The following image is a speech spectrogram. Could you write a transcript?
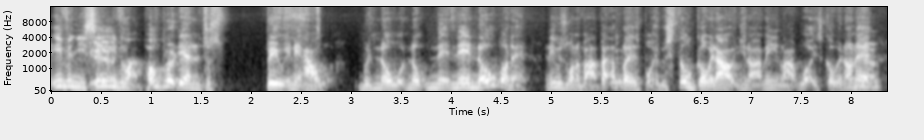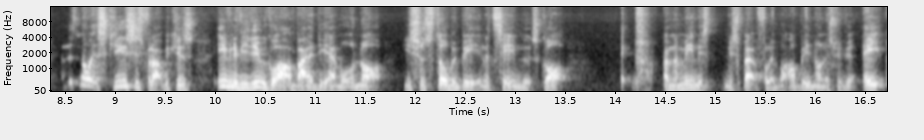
Even you see, Yeah. even like Pogba at the end, just booting it out with no no near, near nobody, and he was one of our better players, but it was still going out. You know what I mean? Like, what is going on here? Yeah. And there's no excuses for that because even if you do go out and buy a DM or not, you should still be beating a team that's got. And I mean this respectfully, but I'll be honest with you: eight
